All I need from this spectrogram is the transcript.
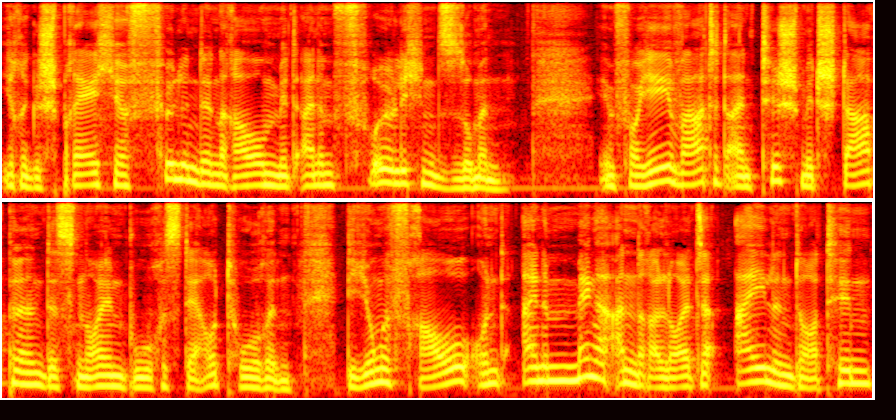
Ihre Gespräche füllen den Raum mit einem fröhlichen Summen. Im Foyer wartet ein Tisch mit Stapeln des neuen Buches der Autorin. Die junge Frau und eine Menge anderer Leute eilen dorthin,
